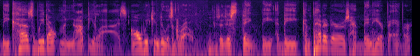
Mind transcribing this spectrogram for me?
because we don't monopolize, all we can do is grow. So just think the the competitors have been here forever,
